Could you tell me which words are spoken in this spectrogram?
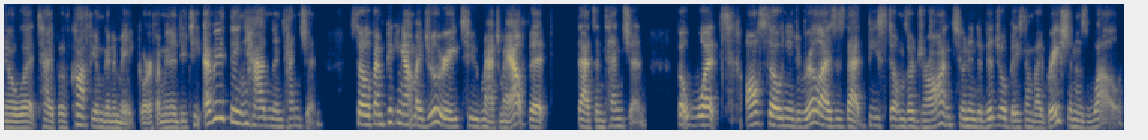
know what type of coffee I'm going to make, or if I'm going to do tea. Everything has an intention. So if I'm picking out my jewelry to match my outfit, that's intention. But what also need to realize is that these stones are drawn to an individual based on vibration as well.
